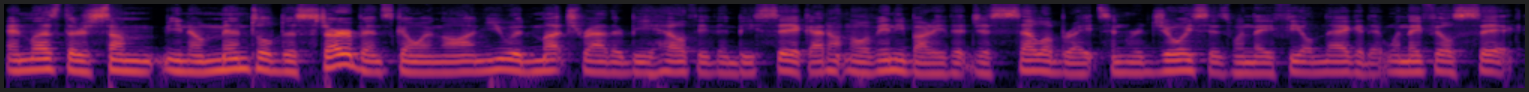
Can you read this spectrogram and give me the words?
unless there's some you know mental disturbance going on, you would much rather be healthy than be sick. I don't know of anybody that just celebrates and rejoices when they feel negative, when they feel sick.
